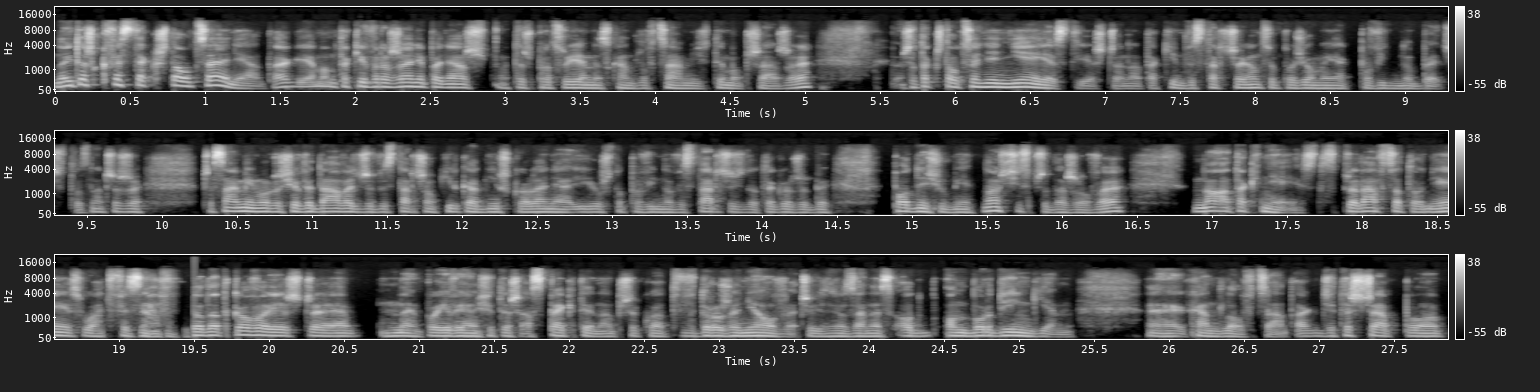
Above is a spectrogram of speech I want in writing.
no i też kwestia kształcenia, tak? Ja mam takie wrażenie, ponieważ też pracujemy z handlowcami w tym obszarze, że to kształcenie nie jest jeszcze na takim wystarczającym poziomie, jak powinno być. To znaczy, że czasami może się wydawać, że wystarczą kilka dni szkolenia i już to powinno wystarczyć do tego, żeby podnieść umiejętności sprzedażowe, no a tak nie jest. Sprzedawca to nie jest łatwy zawód. Dodatkowo jeszcze pojawiają się też aspekty na przykład wdrożeniowe, czyli związane z onboardingiem e, handlowca, tak, gdzie też trzeba po,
